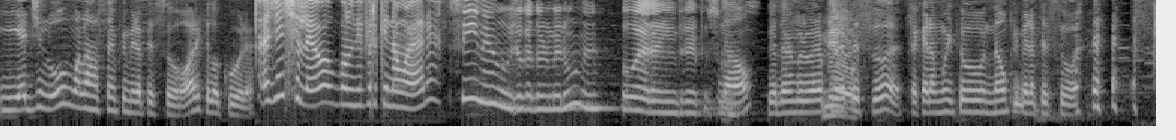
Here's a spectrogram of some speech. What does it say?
e é de novo uma narração em primeira pessoa. Olha que loucura. A gente leu algum livro que não era? Sim, né? O jogador número um, né? Ou era em primeira pessoa? Não, o jogador número um era primeira Meu. pessoa, só que era muito não primeira pessoa.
